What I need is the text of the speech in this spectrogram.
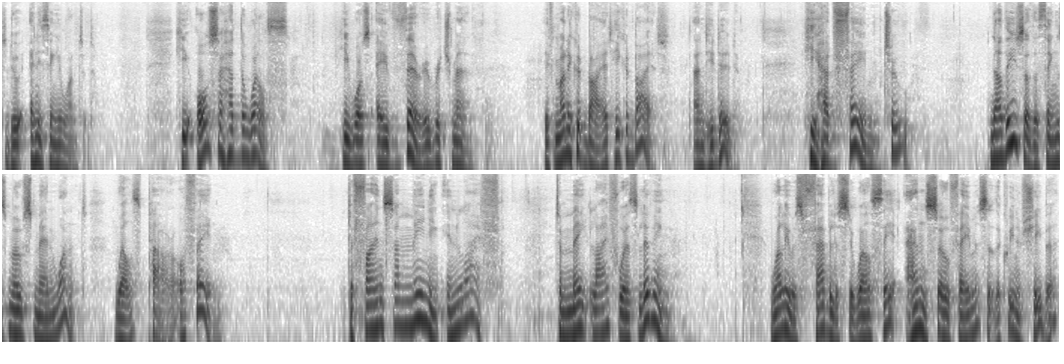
to do anything he wanted. He also had the wealth. He was a very rich man. If money could buy it, he could buy it, and he did. He had fame too. Now, these are the things most men want wealth, power, or fame to find some meaning in life, to make life worth living. Well, he was fabulously wealthy and so famous that the Queen of Sheba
